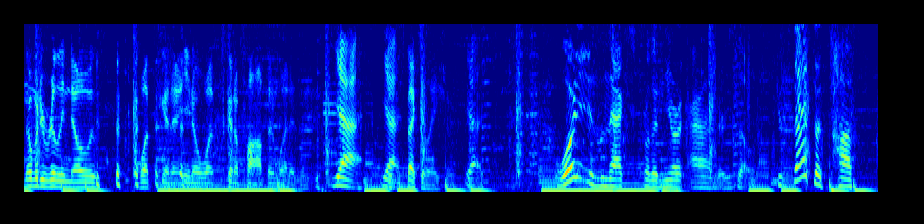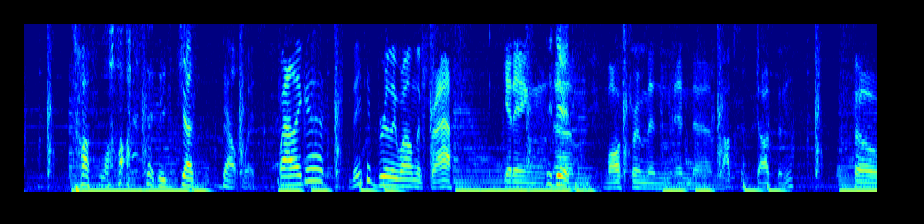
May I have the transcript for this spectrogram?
Nobody really knows what's gonna, you know, what's gonna pop and what isn't. yes, Just yes, speculation. yes. What is next for the New York Islanders, though? Because that's a tough, tough loss that they just dealt with. Well, they got they did really well in the draft, getting They did. Um, Wahlstrom and and um, Dobson. Dobson. So,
